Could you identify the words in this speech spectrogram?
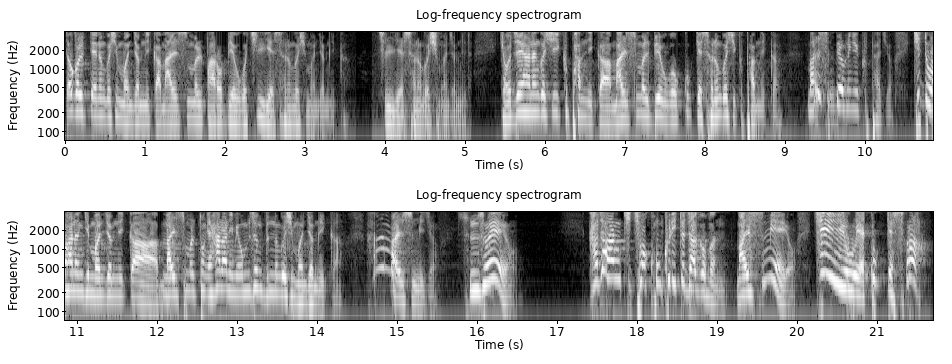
떡을 떼는 것이 먼저입니까? 말씀을 바로 배우고 진리에 서는 것이 먼저입니까? 진리에 서는 것이 먼저입니다. 교제하는 것이 급합니까? 말씀을 배우고 굳게 서는 것이 급합니까? 말씀 배우는 게 급하죠. 기도하는 게 먼저입니까? 말씀을 통해 하나님의 음성 듣는 것이 먼저입니까? 하 말씀이죠. 순서예요. 가장 기초 콘크리트 작업은 말씀이에요. 진리 위에 굳게 서라.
